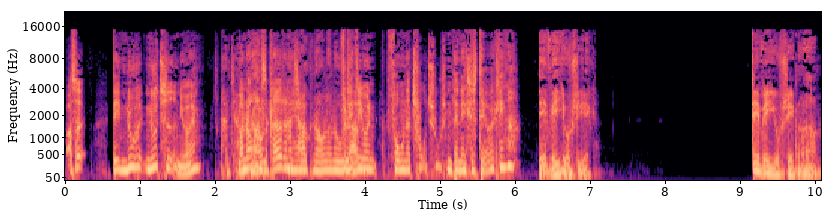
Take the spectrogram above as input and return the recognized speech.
og så, det er nu, nutiden jo, ikke? Han Hvornår har han skrevet den han her? knoglerne ud Fordi det er jo en Fona 2000, den eksisterer jo ikke længere. Det ved Jussi ikke. Det ved Jussi ikke noget om.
